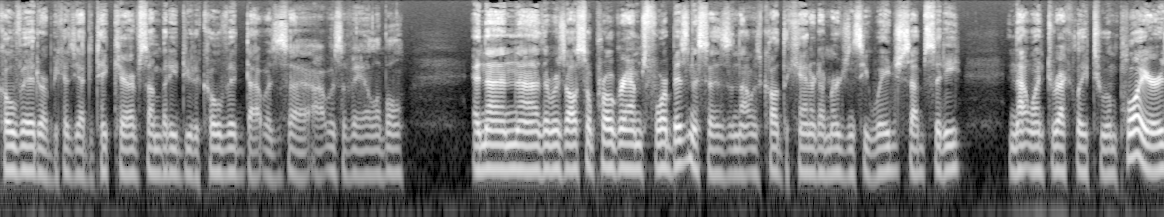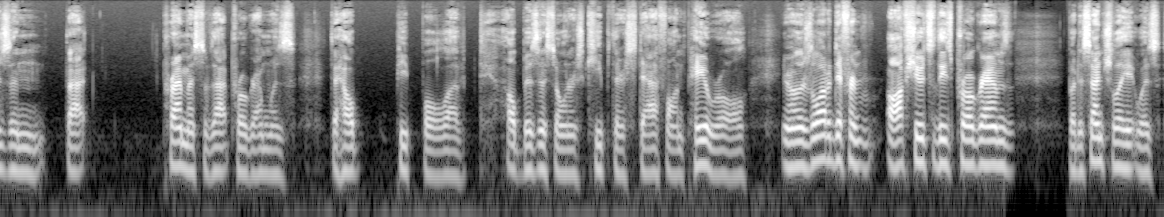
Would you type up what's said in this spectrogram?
COVID or because you had to take care of somebody due to COVID, that was uh, that was available. And then uh, there was also programs for businesses, and that was called the Canada Emergency Wage Subsidy, and that went directly to employers, and that premise of that program was to help people uh, help business owners keep their staff on payroll. You know, there's a lot of different offshoots of these programs, but essentially it was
